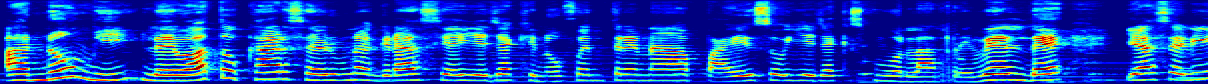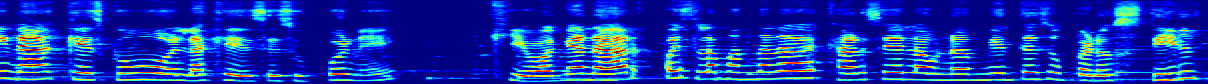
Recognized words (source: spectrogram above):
a Nomi le va a tocar ser una gracia y ella que no fue entrenada para eso y ella que es como la rebelde y a Serena que es como la que se supone que iba a ganar, pues la mandan a la cárcel a un ambiente súper hostil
